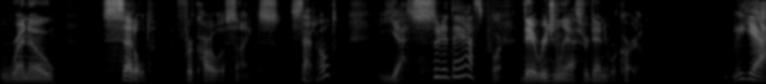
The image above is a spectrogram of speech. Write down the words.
Renault settled for Carlos Sainz. Settled? Yes. Who did they ask for? They originally asked for Daniel Ricciardo. Yeah.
